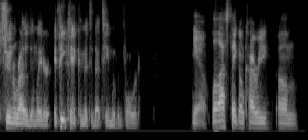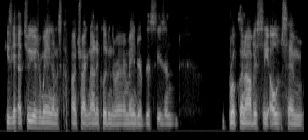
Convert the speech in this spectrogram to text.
sooner rather than later if he can't commit to that team moving forward. Yeah, last take on Kyrie. Um, he's got two years remaining on his contract, not including the remainder of this season. Brooklyn obviously owes him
